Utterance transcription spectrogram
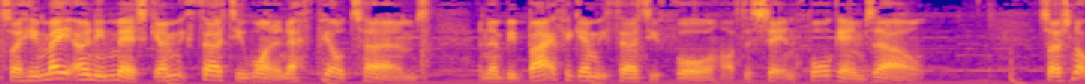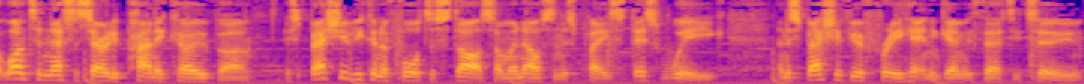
So he may only miss Game Week 31 in FPL terms, and then be back for Game Week 34 after sitting four games out. So it's not one to necessarily panic over, especially if you can afford to start someone else in his place this week, and especially if you're free hitting in Game Week 32.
